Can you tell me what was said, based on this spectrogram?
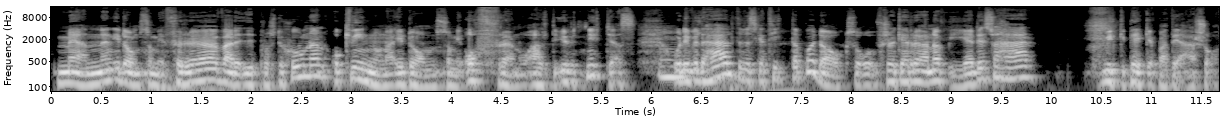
männen är de som är förövare i prostitutionen och kvinnorna är de som är offren och alltid utnyttjas. Mm. Och det är väl det här lite vi ska titta på idag också och försöka röna upp, är det så här? Mycket pekar på att det är så.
